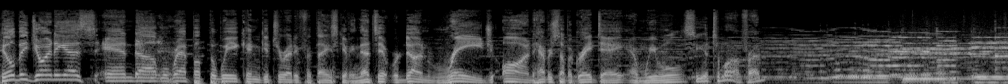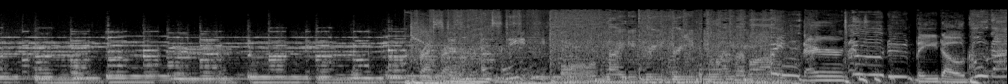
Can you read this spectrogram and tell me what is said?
he'll be joining us, and uh, we'll wrap up the week and get you ready for Thanksgiving. That's it. We're done. Rage on. Have yourself a great day, and we will see you tomorrow, Fred. Dorito. Do not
